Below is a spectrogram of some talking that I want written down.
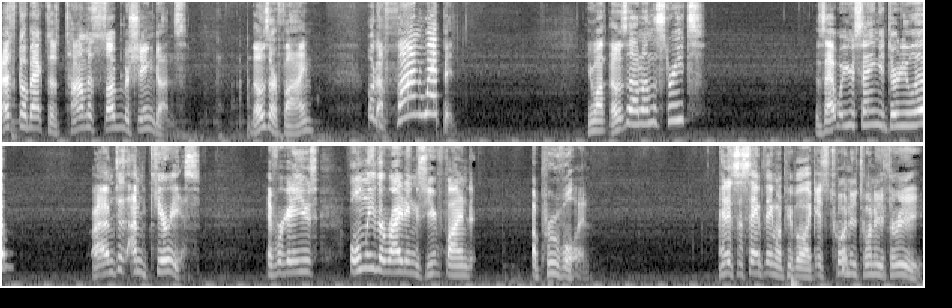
let's go back to Thompson submachine guns. Those are fine. What a fine weapon! You want those out on the streets? Is that what you're saying, you dirty lib? I'm just I'm curious. If we're gonna use only the writings you find approval in. And it's the same thing when people are like, it's 2023.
